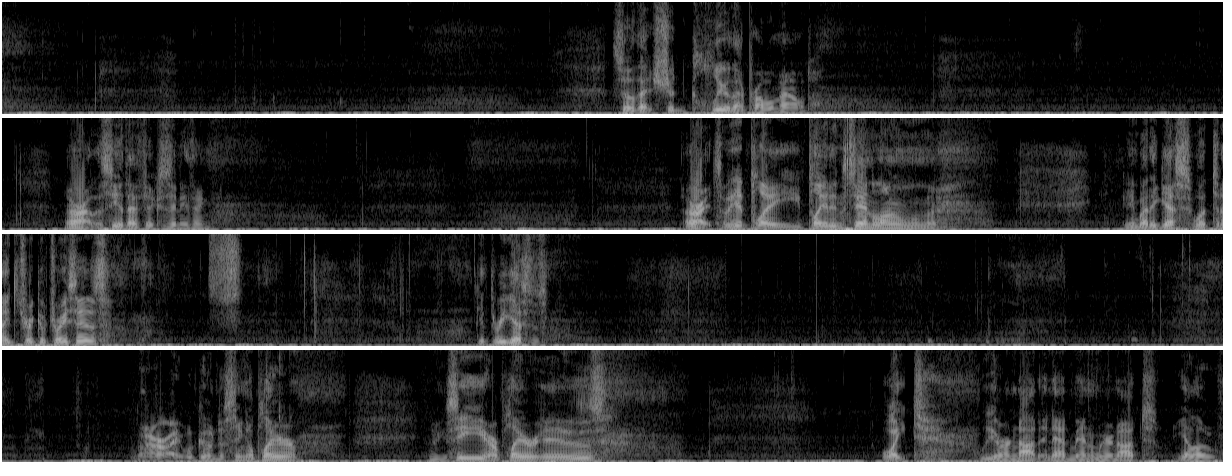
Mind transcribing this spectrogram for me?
So that should clear that problem out. Alright, let's see if that fixes anything. Alright, so we hit play. Play it in standalone. Anybody guess what tonight's drink of choice is? Get three guesses. we'll go into single player. And we can see our player is white. We are not an admin. We are not yellow.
